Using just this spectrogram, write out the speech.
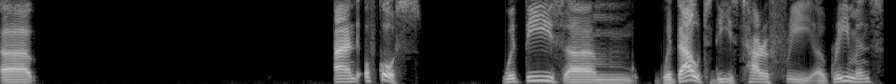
Uh, and of course, with these, um, without these tariff-free agreements,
